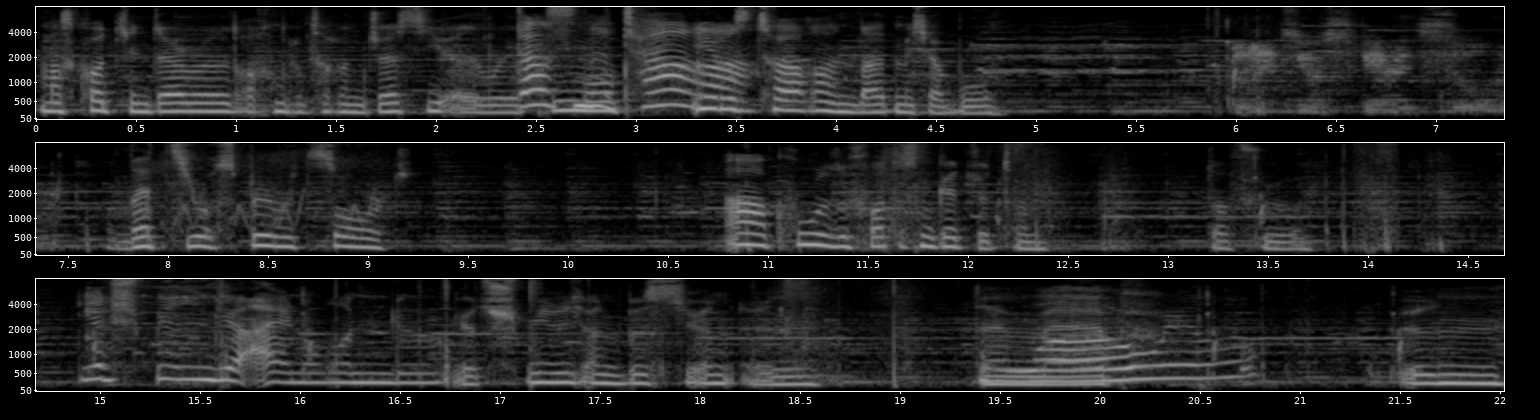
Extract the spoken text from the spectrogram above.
Maskottchen Daryl, Drachenritterin Jessie, Elray Das ist eine Tara. Iris Tara und Leibmecher Bo. That's your spirit sword. Ah, cool, sofort ist ein Gadget drin. Dafür. Jetzt spielen wir eine Runde. Jetzt spiele ich ein bisschen in der Map. Wow. In,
